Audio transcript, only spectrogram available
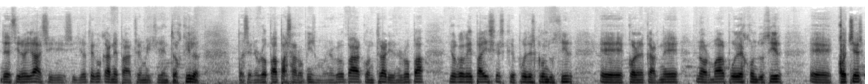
decir oiga si, yo tengo carne para 3.500 kilos pues en Europa pasa lo mismo en Europa al contrario en Europa yo creo que hay países que puedes conducir eh, con el carnet normal puedes conducir eh, coches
